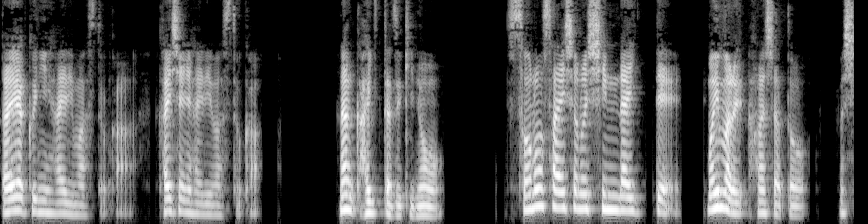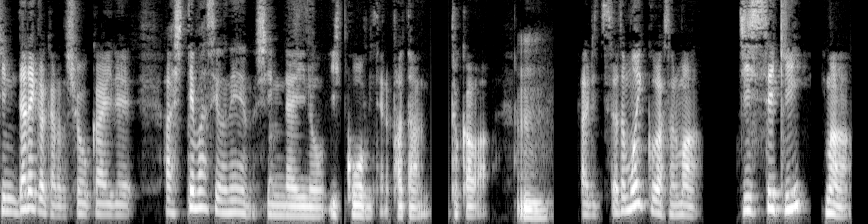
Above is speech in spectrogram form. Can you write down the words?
大学に入りますとか、会社に入りますとか、なんか入った時の、その最初の信頼って、まあ今の話だと、誰かからの紹介で、あ、知ってますよねの信頼の移行みたいなパターンとかはうん。ありつつ、あともう一個がそのまあ、実績まあ、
